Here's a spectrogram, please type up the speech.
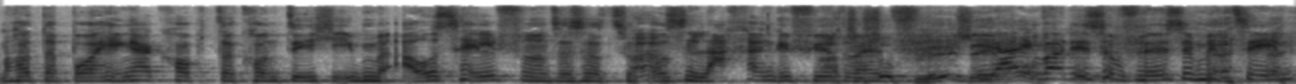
hat ein paar Hänger gehabt, da konnte ich ihm aushelfen und das hat zu ah, großen Lachern geführt. Weil, Soufflöse ja, ich war die Soufflöse mit zehn.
